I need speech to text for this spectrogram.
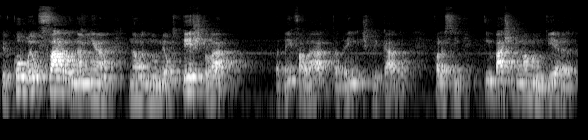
Porque como eu falo na minha, no, no meu texto lá, está bem falado, está bem explicado. Fala assim: embaixo de uma mangueira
